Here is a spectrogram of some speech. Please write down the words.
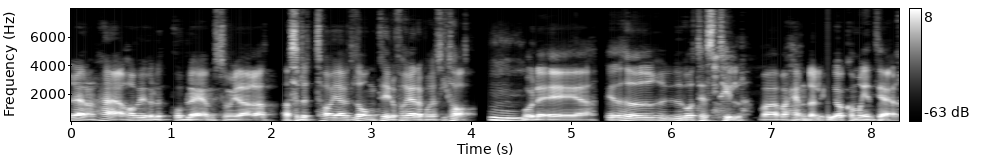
redan här har vi väl ett problem som gör att alltså det tar jävligt lång tid att få reda på resultat. Mm. Och det är, hur går test till? Vad, vad händer? Jag kommer in till er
